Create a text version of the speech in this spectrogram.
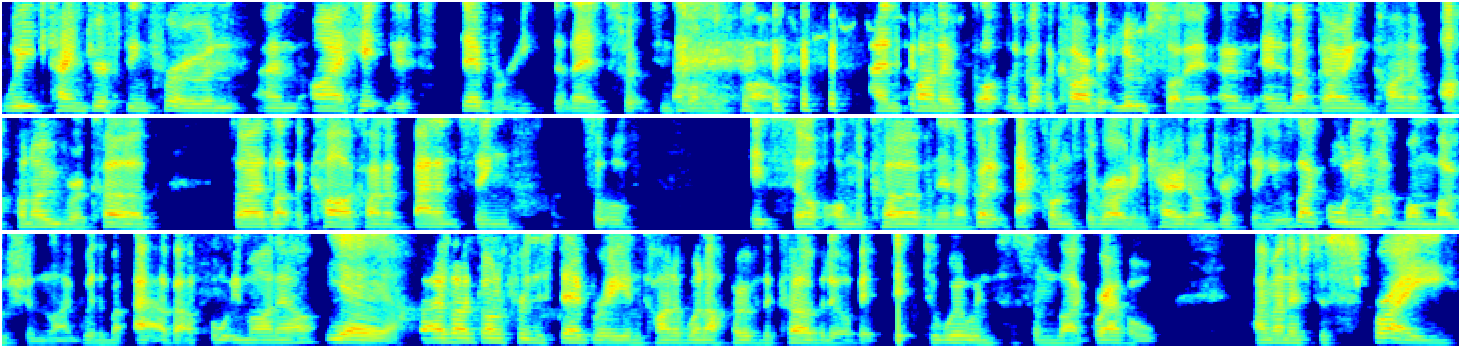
we came drifting through, and and I hit this debris that they'd swept into one big pile, and kind of got got the car a bit loose on it, and ended up going kind of up and over a curb. So I had like the car kind of balancing sort of itself on the curb, and then I got it back onto the road and carried on drifting. It was like all in like one motion, like with about, at about 40 mile an hour. yeah, yeah. But as I'd gone through this debris and kind of went up over the curb a little bit, dipped a wheel into some like gravel, I managed to spray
